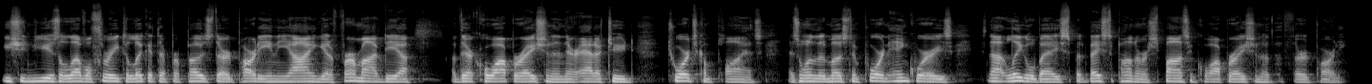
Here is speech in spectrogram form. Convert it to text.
you should use a level three to look at the proposed third party in the eye and get a firm idea of their cooperation and their attitude towards compliance, as one of the most important inquiries is not legal based, but based upon the response and cooperation of the third party.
